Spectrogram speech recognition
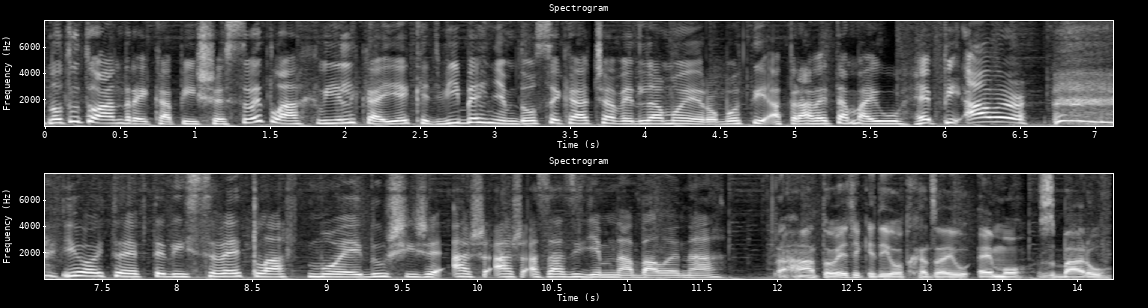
No tuto Andrejka píše, svetlá chvíľka je, keď vybehnem do sekáča vedľa mojej roboty a práve tam majú happy hour. Joj, to je vtedy svetla v mojej duši, že až, až a zase idem nabalená. Aha, to viete, kedy odchádzajú emo z baru,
